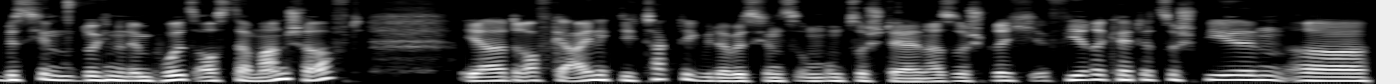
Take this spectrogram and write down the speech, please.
bisschen durch einen Impuls aus der Mannschaft ja darauf geeinigt, die Taktik wieder ein bisschen um, umzustellen. Also sprich Viererkette zu spielen äh,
